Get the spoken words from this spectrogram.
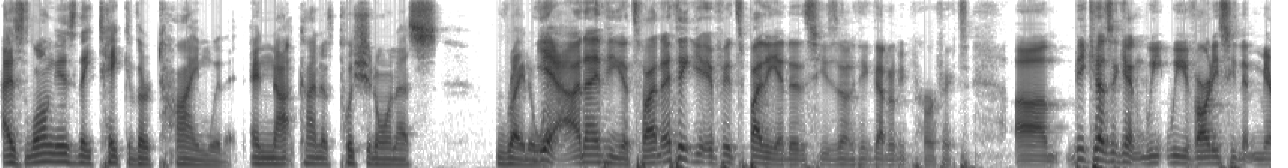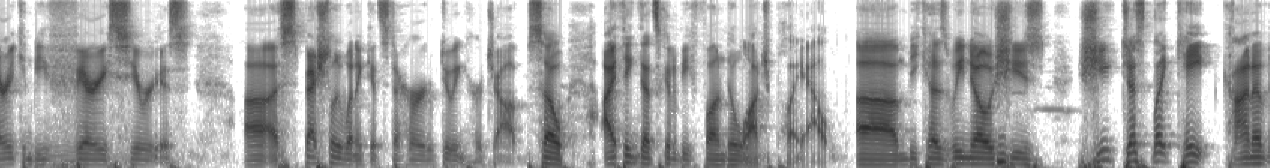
as long as they take their time with it and not kind of push it on us right away. Yeah, and I think it's fine. I think if it's by the end of the season, I think that'll be perfect. Um, because again, we we've already seen that Mary can be very serious, uh, especially when it gets to her doing her job. So I think that's going to be fun to watch play out. Um, because we know she's she just like Kate, kind of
